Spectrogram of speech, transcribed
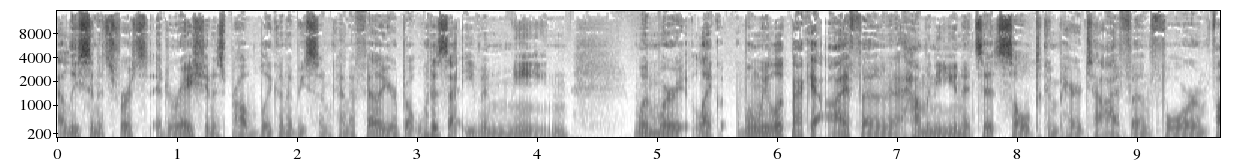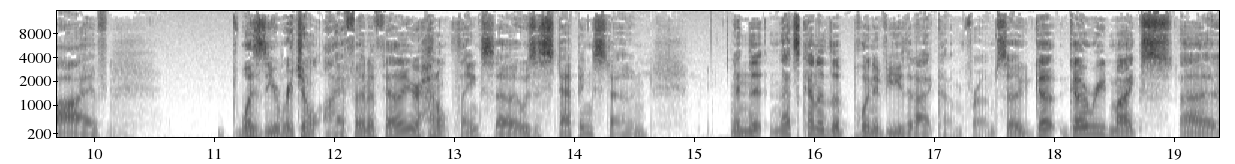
at least in its first iteration, is probably going to be some kind of failure. But what does that even mean? When we're like when we look back at iPhone at how many units it sold compared to iPhone four and five, was the original iPhone a failure? I don't think so. It was a stepping stone and, th- and that's kind of the point of view that I come from. So go go read Mike's uh,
